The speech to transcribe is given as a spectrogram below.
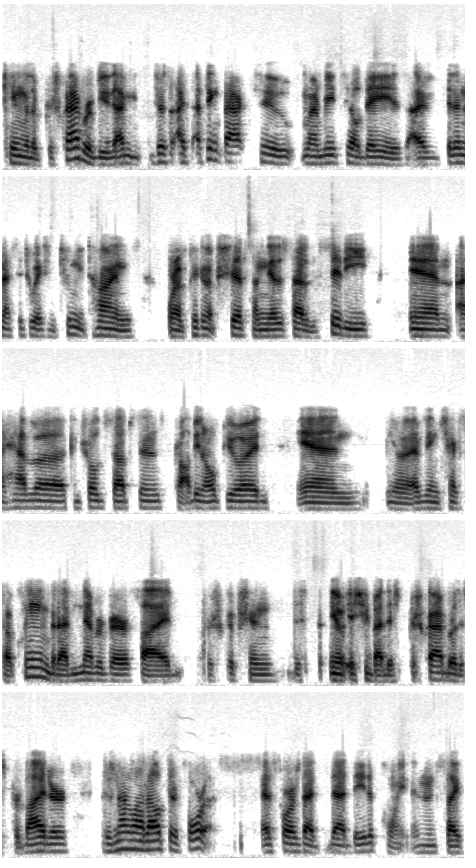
came with a prescriber review, that just I, I think back to my retail days. I've been in that situation too many times where I'm picking up shifts on the other side of the city, and I have a controlled substance, probably an opioid, and you know everything checks out clean, but I've never verified prescription this you know issued by this prescriber or this provider. There's not a lot out there for us as far as that that data point, and it's like,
